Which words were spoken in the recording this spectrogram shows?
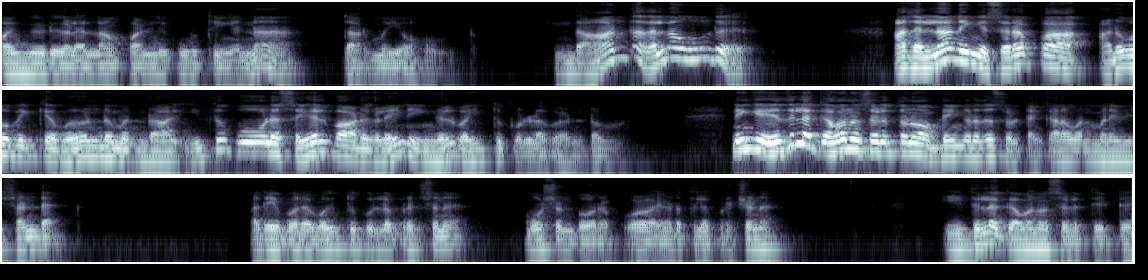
பங்கீடுகள் எல்லாம் பண்ணி கொடுத்தீங்கன்னா தர்மயோகம் உண்டு. இந்த ஆண்டு அதெல்லாம் உண்டு. அதெல்லாம் நீங்கள் சிறப்பாக அனுபவிக்க வேண்டும் என்றால் இதுபோல செயல்பாடுகளை நீங்கள் வைத்து கொள்ள வேண்டும். நீங்கள் எதில் கவனம் செலுத்தணும் அப்படிங்கிறத சொல்லிட்டேன். கணவன் மனைவி சண்டை. அதே போல வகுத்துக்குள்ள பிரச்சனை மோஷன் போகிற இடத்துல பிரச்சனை. இதில் கவனம் செலுத்திட்டு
